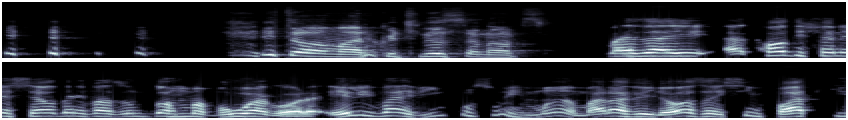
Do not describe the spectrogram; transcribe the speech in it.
então, Amaro, continua o sinopse. Mas aí, qual o diferencial da invasão do Dormammu agora? Ele vai vir com sua irmã maravilhosa e simpática,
